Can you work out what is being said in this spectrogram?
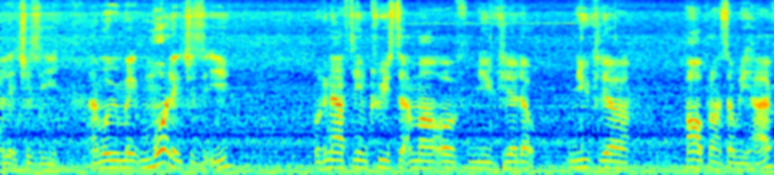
electricity. And when we make more electricity, we're gonna have to increase the amount of nuclear that nuclear power plants that we have.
